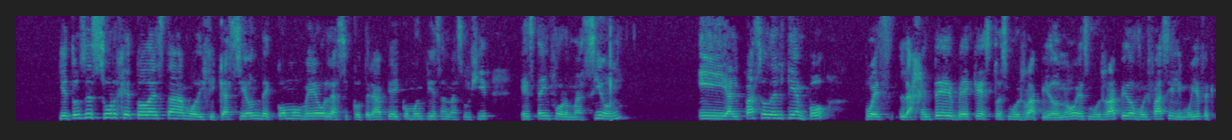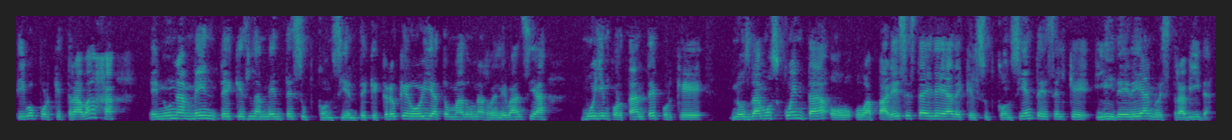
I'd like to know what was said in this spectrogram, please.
Y entonces surge toda esta modificación de cómo veo la psicoterapia y cómo empiezan a surgir esta información. Y al paso del tiempo, pues la gente ve que esto es muy rápido, ¿no? Es muy rápido, muy fácil y muy efectivo porque trabaja en una mente que es la mente subconsciente, que creo que hoy ha tomado una relevancia muy importante porque nos damos cuenta o, aparece esta idea de que el subconsciente es el que liderea nuestra vida.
